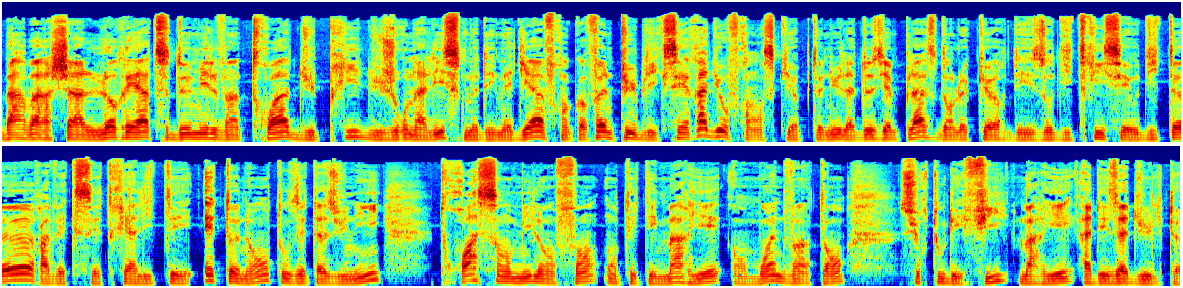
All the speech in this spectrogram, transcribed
Barbara Schall, lauréate 2023 du prix du journalisme des médias francophones publics. C'est Radio France qui a obtenu la deuxième place dans le cœur des auditrices et auditeurs avec cette réalité étonnante aux États-Unis. 300 000 enfants ont été mariés en moins de 20 ans, surtout des filles mariées à des adultes.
